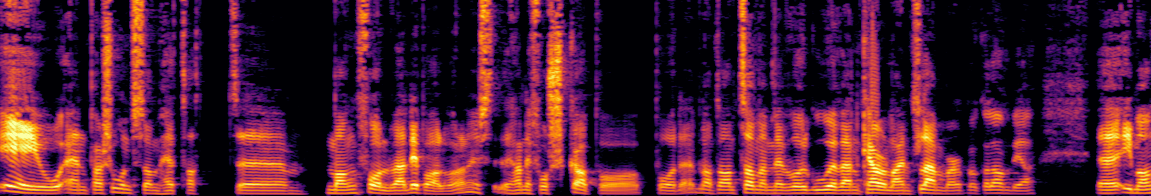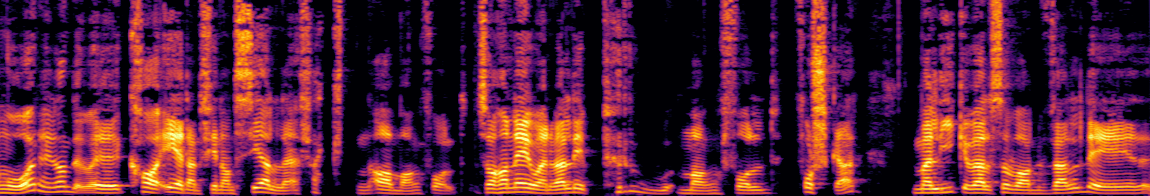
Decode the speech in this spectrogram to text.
er jo en person som har tatt uh, mangfold veldig på alvor. Han har forska på, på, det, bl.a. sammen med vår gode venn Caroline Flammer på Columbia uh, i mange år. Hva er den finansielle effekten av mangfold? Så han er jo en veldig pro-mangfold-forsker. Men likevel så var han veldig,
